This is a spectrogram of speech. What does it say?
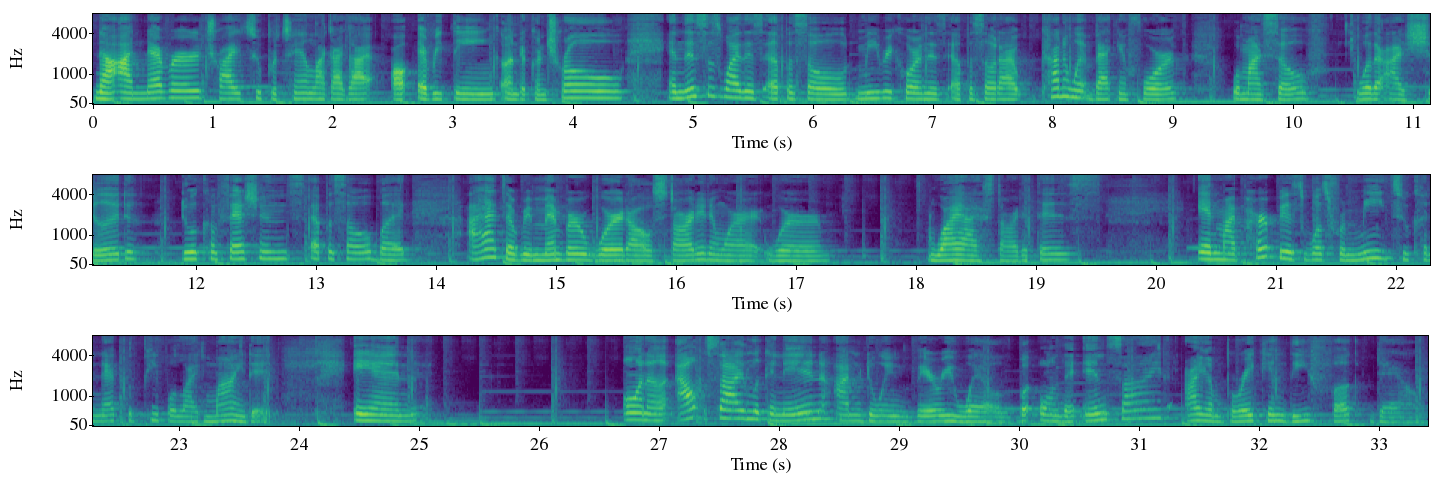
Now, I never try to pretend like I got everything under control. And this is why this episode, me recording this episode, I kind of went back and forth with myself whether I should do a confessions episode, but I had to remember where it all started and where where why I started this. And my purpose was for me to connect with people like-minded. And on an outside looking in, I'm doing very well, but on the inside, I am breaking the fuck down.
